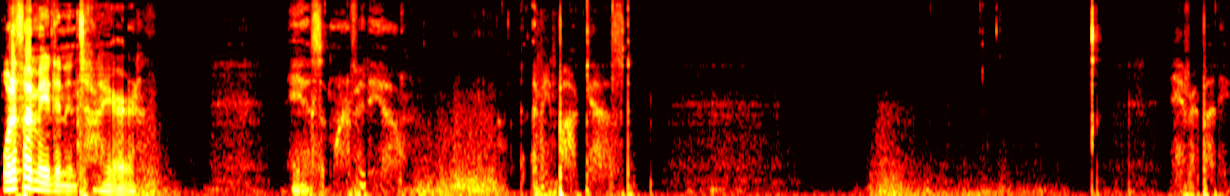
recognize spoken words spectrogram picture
What if I made an entire ASMR video? I mean, podcast. Hey, everybody.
